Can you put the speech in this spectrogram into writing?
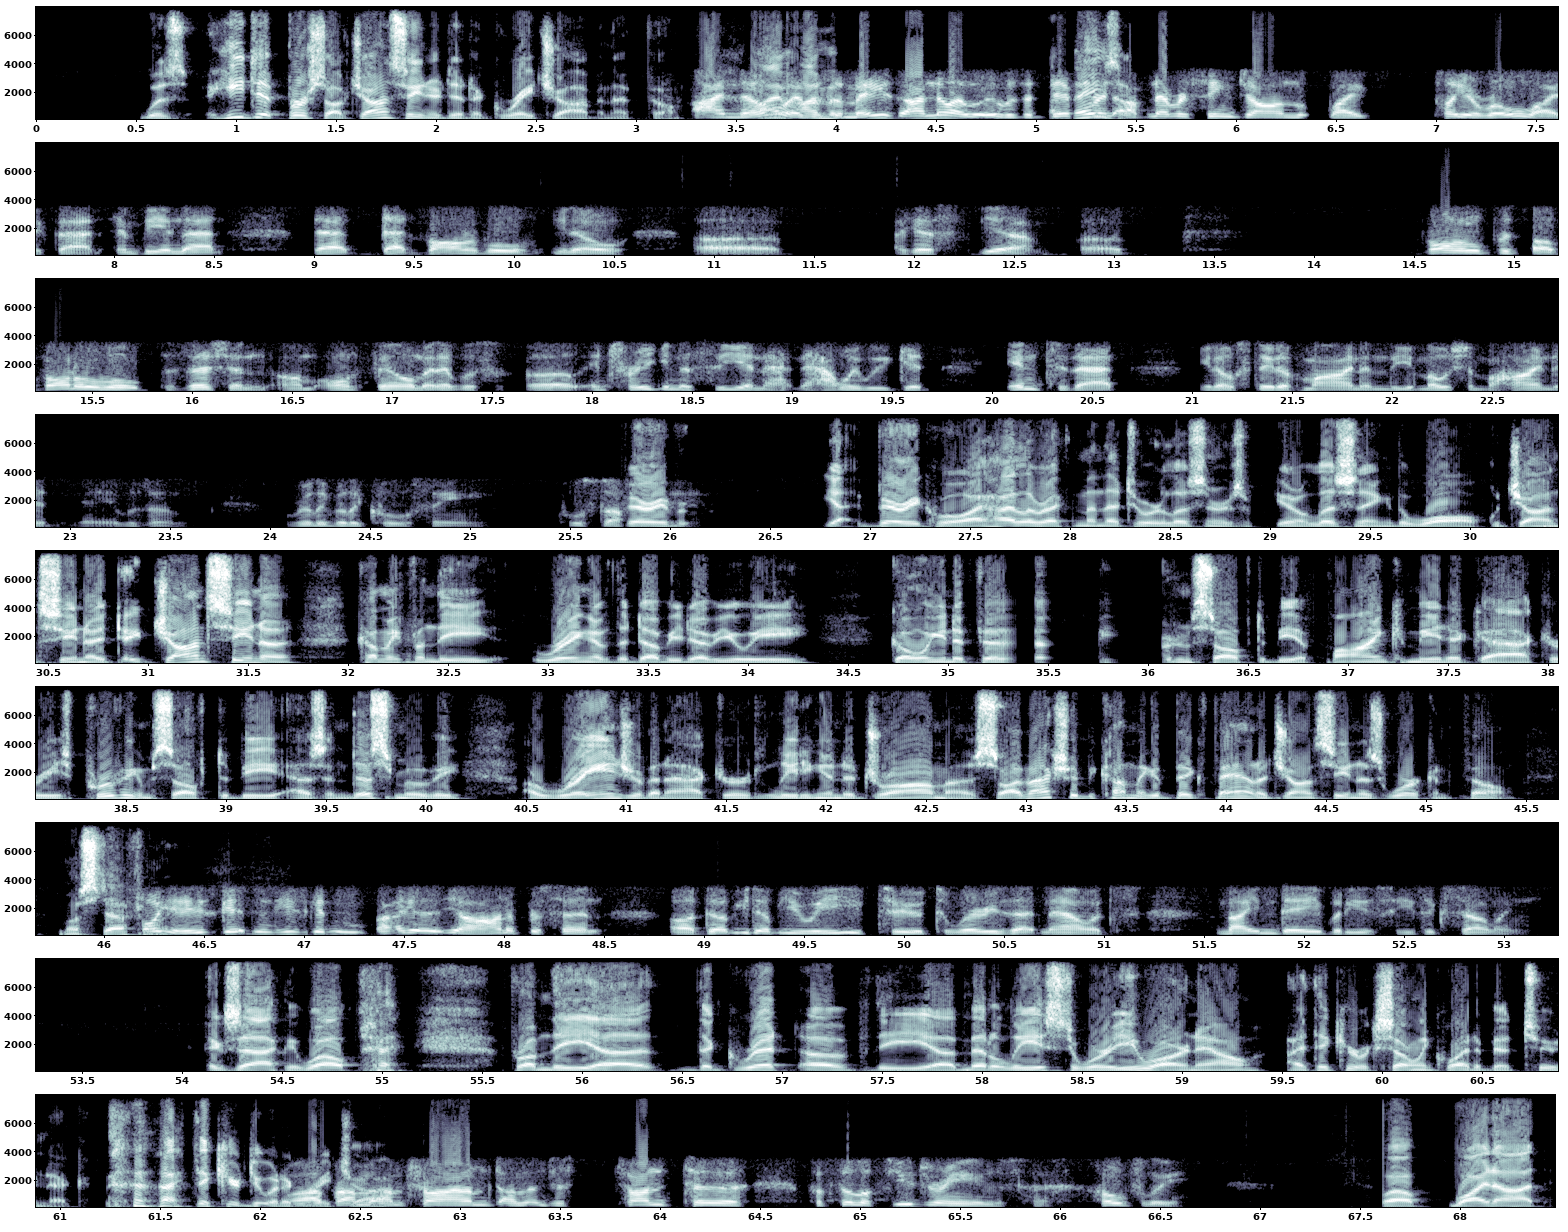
was he did first off. John Cena did a great job in that film. I know I- it was I'm amazing. I know it, was a different. Amazing. I've never seen John like play a role like that and being that that that vulnerable. You know, uh, I guess yeah. Uh, Vulnerable, uh, vulnerable position um, on film, and it was uh, intriguing to see, and how we would get into that, you know, state of mind and the emotion behind it. It was a really, really cool scene, cool stuff. Very. Yeah, very cool. I highly recommend that to our listeners. You know, listening, The Wall with John Cena. John Cena coming from the ring of the WWE, going into film, he proved himself to be a fine comedic actor. He's proving himself to be, as in this movie, a range of an actor leading into drama. So I'm actually becoming a big fan of John Cena's work in film. Most definitely. Oh yeah, he's getting he's getting I get- yeah, hundred percent. Uh, WWE to to where he's at now, it's night and day, but he's he's excelling. Exactly. Well, from the uh, the grit of the uh, Middle East to where you are now, I think you're excelling quite a bit too, Nick. I think you're doing a Well, great I'm, job. I'm trying. I'm, I'm just trying to fulfill a few dreams. Hopefully, Well, why not?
